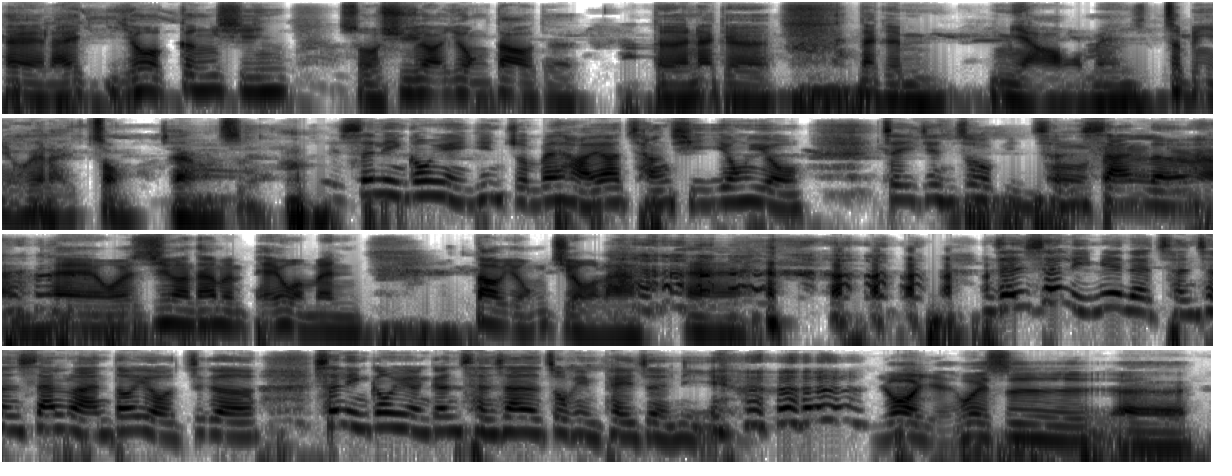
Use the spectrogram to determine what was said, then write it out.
哎来以后更新所需要用到的的那个那个。苗，我们这边也会来种这样子。嗯，森林公园已经准备好要长期拥有这一件作品成山了。哎，我希望他们陪我们到永久啦。人生里面的层层山峦都有这个森林公园跟陈山的作品陪着你。以后也会是呃。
